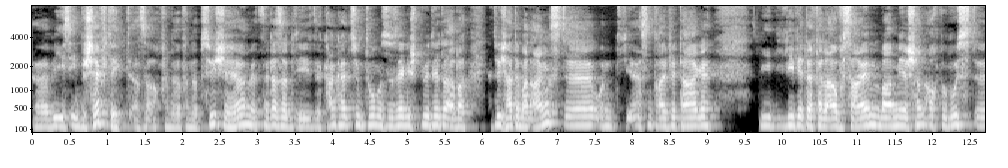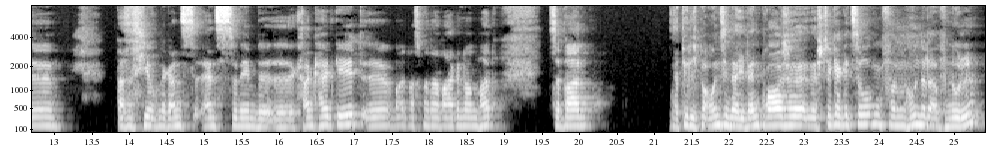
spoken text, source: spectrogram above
wie es ihn beschäftigt, also auch von der, von der Psyche her. Jetzt nicht, dass er die, die Krankheitssymptome so sehr gespürt hätte, aber natürlich hatte man Angst äh, und die ersten drei, vier Tage, wie, wie wird der Verlauf sein, war mir schon auch bewusst, äh, dass es hier um eine ganz ernstzunehmende äh, Krankheit geht, äh, was man da wahrgenommen hat. Es war natürlich bei uns in der Eventbranche der Stecker gezogen von 100 auf 0.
